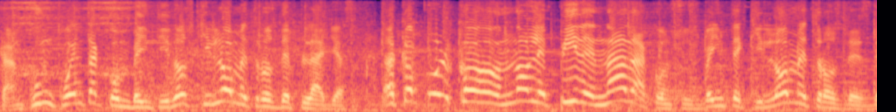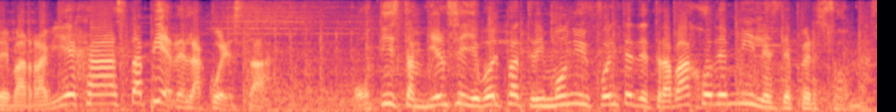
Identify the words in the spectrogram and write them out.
Cancún cuenta con 22 kilómetros de playas. Acapulco no le pide nada con sus 20 kilómetros desde Barra Vieja hasta pie de la cuesta. Otis también se llevó el patrimonio y fuente de trabajo de miles de personas.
